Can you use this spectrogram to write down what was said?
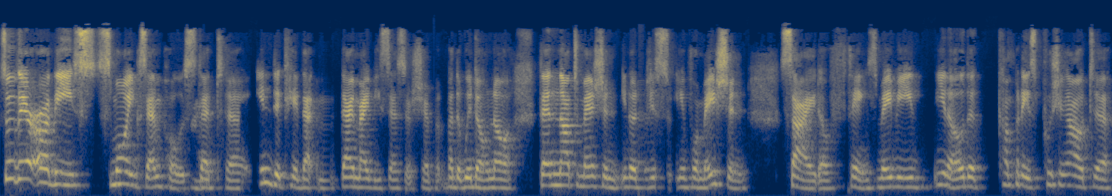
So there are these small examples right. that uh, indicate that that might be censorship, but we don't know. Then not to mention, you know, this information side of things. Maybe you know the company is pushing out uh,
